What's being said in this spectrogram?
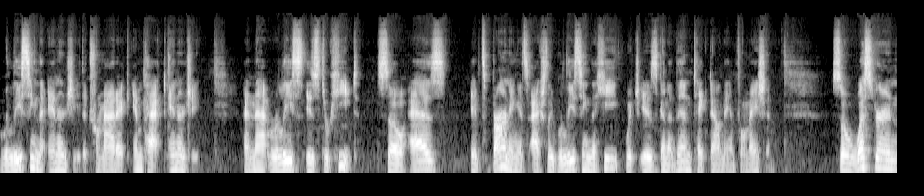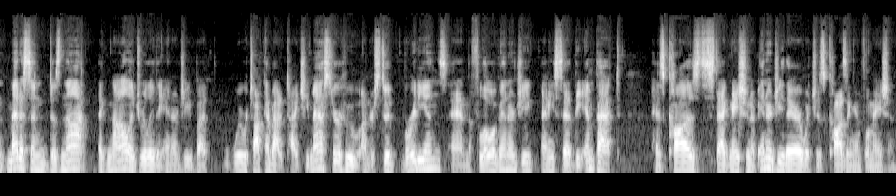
releasing the energy the traumatic impact energy. And that release is through heat. So as it's burning, it's actually releasing the heat, which is going to then take down the inflammation. So, Western medicine does not acknowledge really the energy, but we were talking about a Tai Chi master who understood meridians and the flow of energy. And he said the impact has caused stagnation of energy there, which is causing inflammation.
